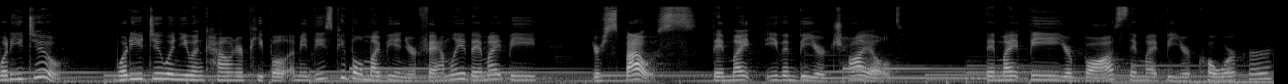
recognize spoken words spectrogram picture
What do you do? What do you do when you encounter people? I mean, these people might be in your family, they might be your spouse, they might even be your child, they might be your boss, they might be your coworker.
